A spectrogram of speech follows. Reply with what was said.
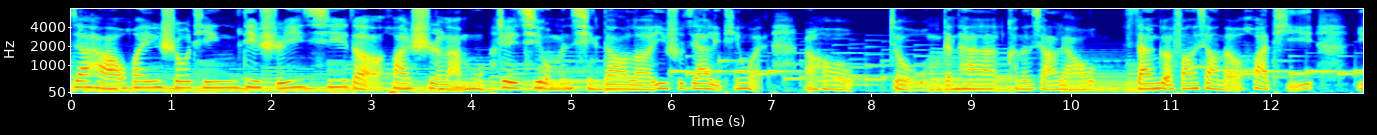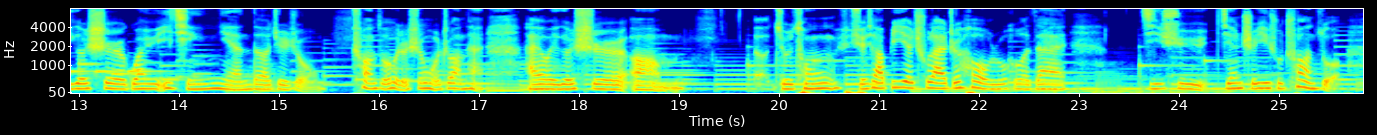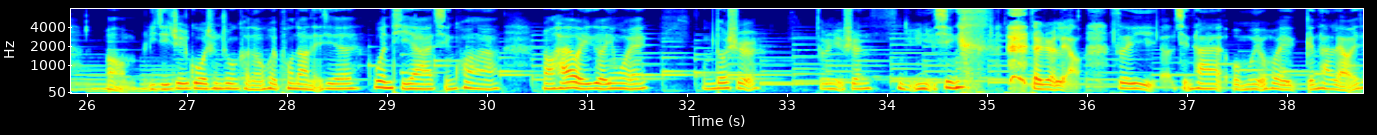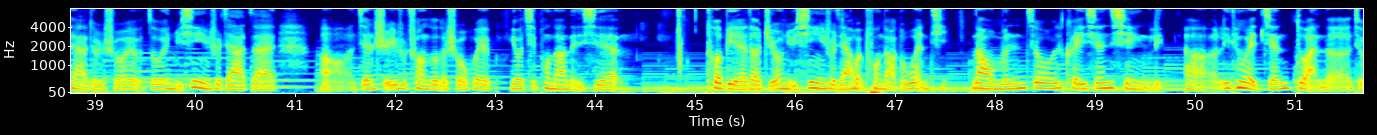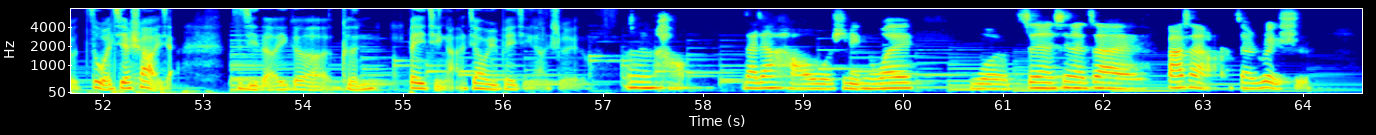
大家好，欢迎收听第十一期的画室栏目。这一期我们请到了艺术家李廷伟，然后就我们跟他可能想聊三个方向的话题，一个是关于疫情年的这种创作或者生活状态，还有一个是嗯呃，就是从学校毕业出来之后如何在继续坚持艺术创作。嗯，以及这个过程中可能会碰到哪些问题啊、情况啊，然后还有一个，因为我们都是就是女生、女女性 在这聊，所以请他，我们也会跟他聊一下，就是说作为女性艺术家在呃坚持艺术创作的时候，会尤其碰到哪些特别的只有女性艺术家会碰到的问题。那我们就可以先请李呃李廷伟简短的就自我介绍一下。自己的一个可能背景啊，教育背景啊之类的。嗯，好，大家好，我是李廷威，我现在现在在巴塞尔，在瑞士，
